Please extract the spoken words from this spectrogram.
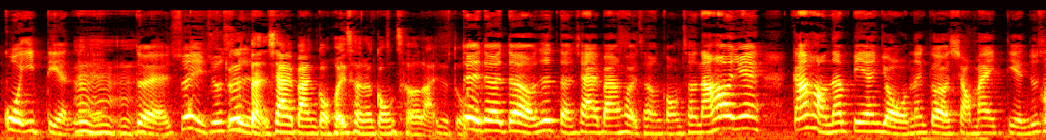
过一点呢。嗯嗯嗯，对，所以就是，就是等下一班公回程的公车来就对。对对对，我是等下一班回程的公车，然后因为刚好那边有那个小卖店，就是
